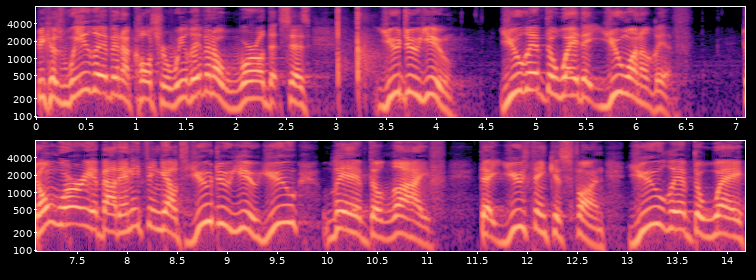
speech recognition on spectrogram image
because we live in a culture, we live in a world that says, you do you. You live the way that you want to live. Don't worry about anything else. You do you. You live the life that you think is fun. You live the way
